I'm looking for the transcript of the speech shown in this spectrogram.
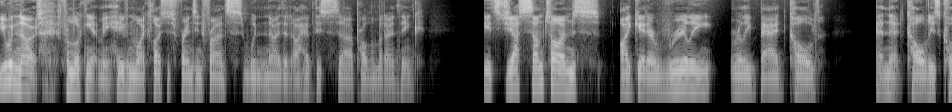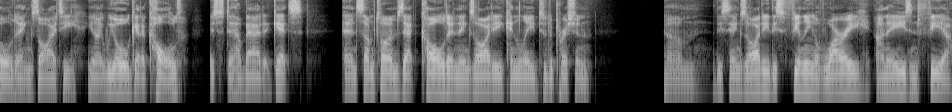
you wouldn't know it from looking at me. Even my closest friends in France wouldn't know that I have this uh, problem. I don't think. It's just sometimes I get a really, really bad cold and that cold is called anxiety. You know, we all get a cold, it's just how bad it gets. And sometimes that cold and anxiety can lead to depression. Um, this anxiety, this feeling of worry, unease, and fear.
